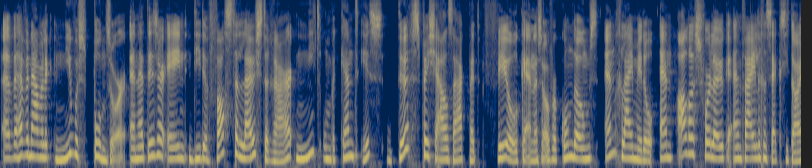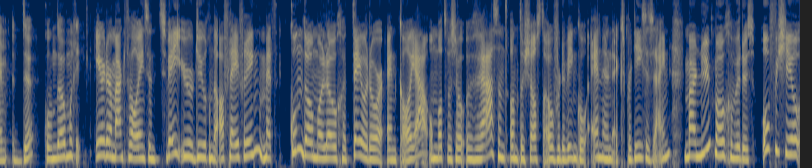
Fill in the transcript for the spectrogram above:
Eh, we hebben namelijk een nieuwe sponsor. En het is er een die de vaste luisteraar niet onbekend is. De speciaalzaak met veel kennis over condooms en glijmiddel. En alles voor leuke en veilige sexy time. De condomerie. Eerder maakten we al eens een twee uur durende aflevering met condomologen Theodor en Kalja, omdat we zo razend enthousiast over de winkel en hun expertise zijn. Maar nu mogen we dus officieel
